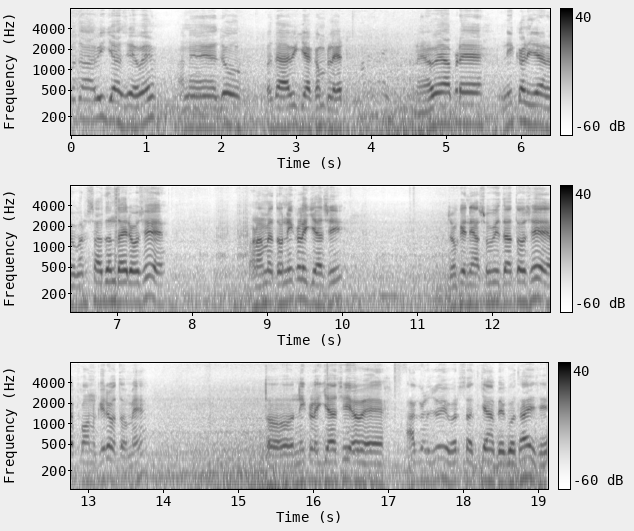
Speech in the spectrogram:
બધા આવી ગયા છે હવે. અને જો બધા આવી ગયા કમ્પ્લેટ અને હવે આપણે નીકળીએ અને વરસાદ અંધાર્યો છે. પણ અમે તો નીકળી ગયા છીએ. જોકે ત્યાં સુવિધા તો છે ફોન કર્યો તો મેં. તો નીકળી ગયા છીએ. હવે આગળ જોઈએ વરસાદ ક્યાં ભેગો થાય છે.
